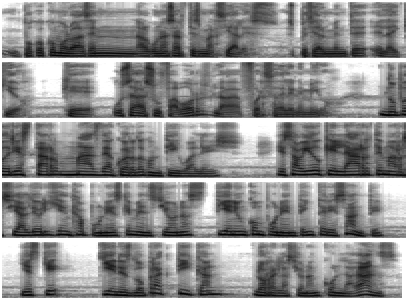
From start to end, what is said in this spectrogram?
Un poco como lo hacen algunas artes marciales, especialmente el aikido, que usa a su favor la fuerza del enemigo. No podría estar más de acuerdo contigo, Aleix. He sabido que el arte marcial de origen japonés que mencionas tiene un componente interesante, y es que quienes lo practican lo relacionan con la danza,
